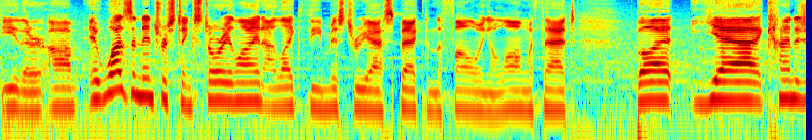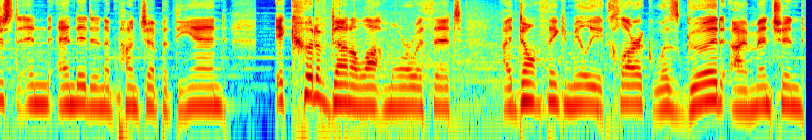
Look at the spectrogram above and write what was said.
either. Um, it was an interesting storyline. I like the mystery aspect and the following along with that. But yeah, it kind of just ended in a punch up at the end. It could have done a lot more with it. I don't think Emilia Clarke was good. I mentioned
